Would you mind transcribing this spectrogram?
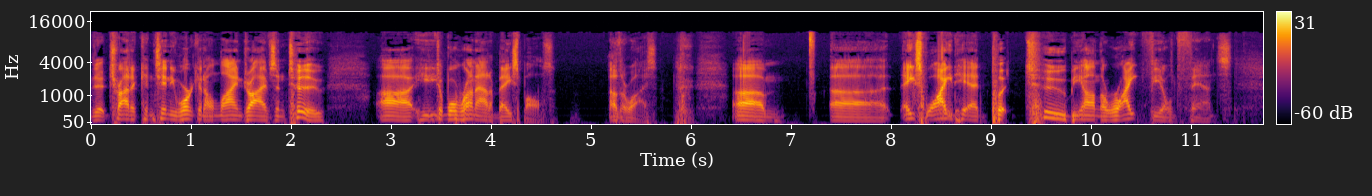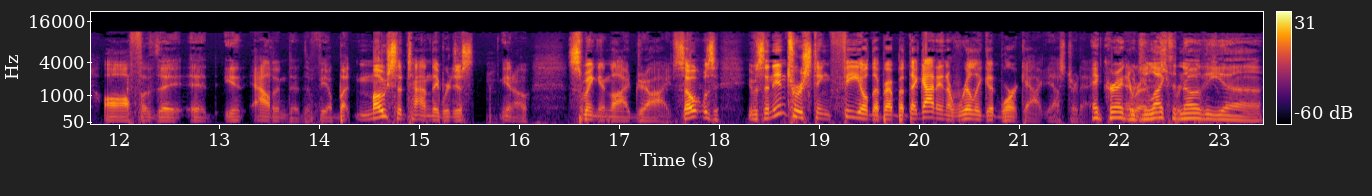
to try to continue working on line drives, and two, uh, he will run out of baseballs otherwise. um, uh, Ace Whitehead put two beyond the right field fence off of the uh, out into the field, but most of the time they were just you know swinging live drives. So it was it was an interesting field, but they got in a really good workout yesterday. Hey Craig, would you like to know the?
